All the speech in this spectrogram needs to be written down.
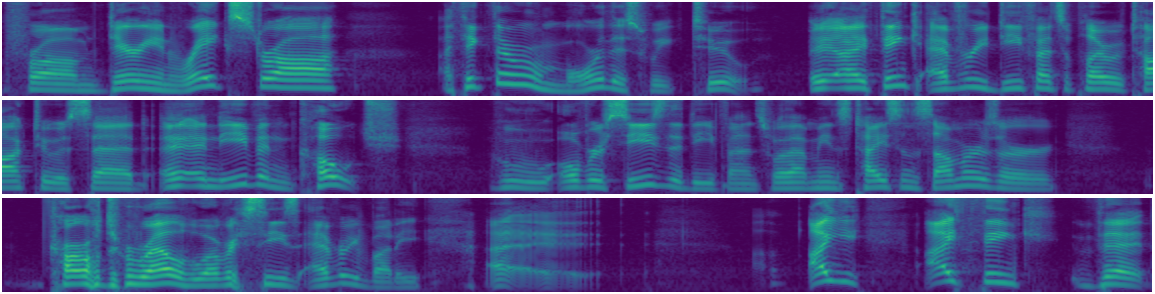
from Derrion Rakestraw. I think there were more this week, too. I think every defensive player we've talked to has said, and even coach who oversees the defense, whether that means Tyson Summers or Karl Dorrell, who oversees everybody. Uh, I I think that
